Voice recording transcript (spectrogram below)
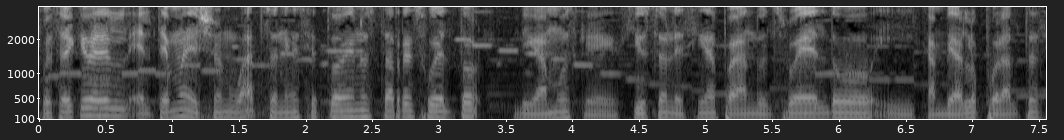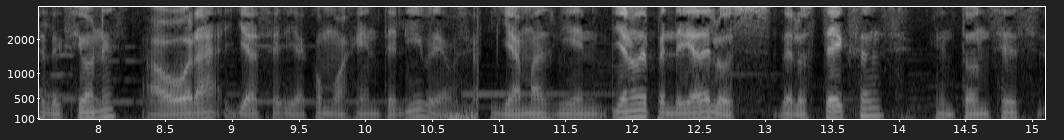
Pues hay que ver el, el tema de Sean Watson, ese todavía no está resuelto. Digamos que Houston le siga pagando el sueldo y cambiarlo por altas elecciones. Ahora ya sería como agente libre, o sea, ya más bien, ya no dependería de los de los Texans. Entonces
